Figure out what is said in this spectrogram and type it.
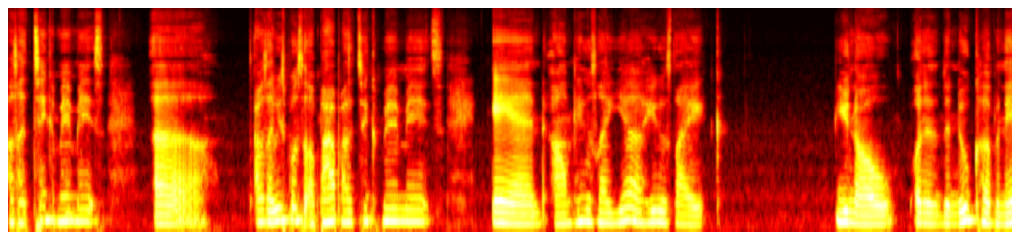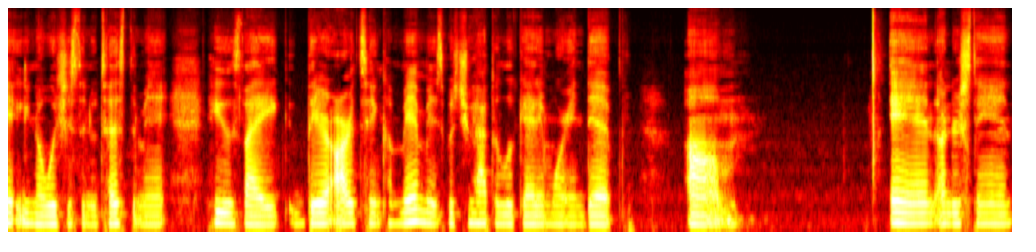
was like, Ten Commandments. Uh, I was like, we supposed to abide by the Ten Commandments. And um, he was like, yeah. He was like, you know, under the new covenant, you know, which is the New Testament, he was like, there are 10 commandments, but you have to look at it more in depth. Um, and understand,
